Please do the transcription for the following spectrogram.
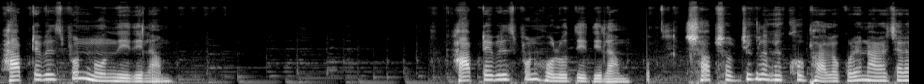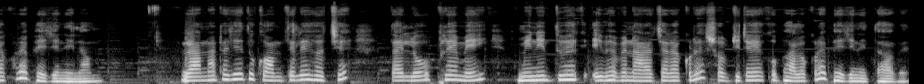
হাফ টেবিল স্পুন নুন দিয়ে দিলাম। হাফ টেবিল স্পুন হলুদ দিয়ে দিলাম। সব সবজিগুলোকে খুব ভালো করে নাড়াচাড়া করে ভেজে নিলাম। রান্নাটা যেহেতু কম তেলেই হচ্ছে, তাই লো ফ্লেমেই মিনিট দুয়েক এইভাবে নাড়াচাড়া করে সবজিটাকে খুব ভালো করে ভেজে নিতে হবে।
